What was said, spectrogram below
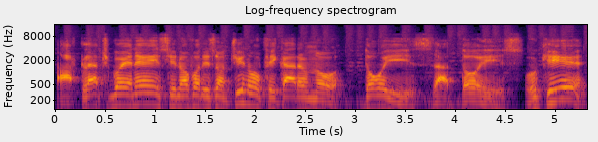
Atlético Goianense e Novo Horizontino ficaram no 2 a 2 O que ver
